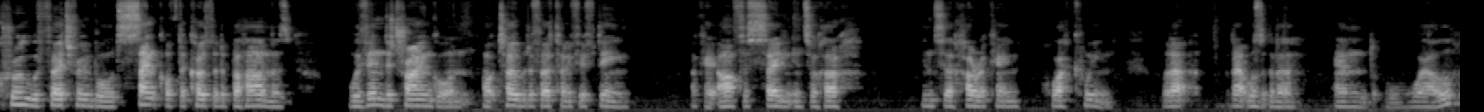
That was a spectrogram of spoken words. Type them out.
crew with 33 on board, sank off the coast of the Bahamas within the Triangle on October the first, 2015. Okay, after sailing into her into Hurricane Joaquin. Well, that that wasn't gonna end well.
